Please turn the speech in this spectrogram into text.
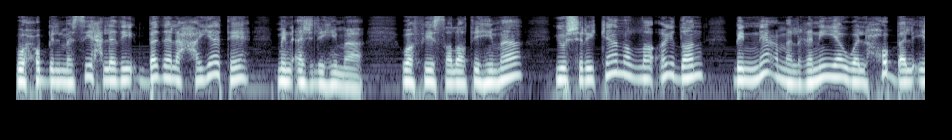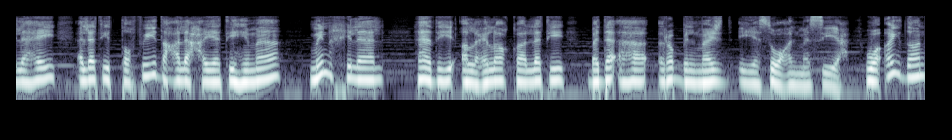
وحب المسيح الذي بذل حياته من أجلهما. وفي صلاتهما يشركان الله أيضا بالنعمة الغنية والحب الإلهي التي تفيض على حياتهما من خلال هذه العلاقة التي بدأها رب المجد يسوع المسيح. وأيضا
